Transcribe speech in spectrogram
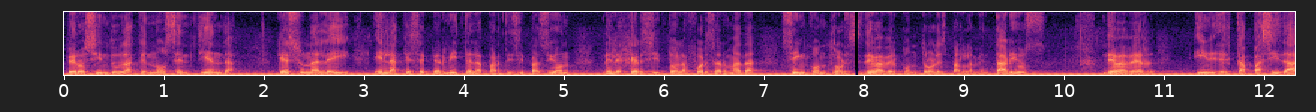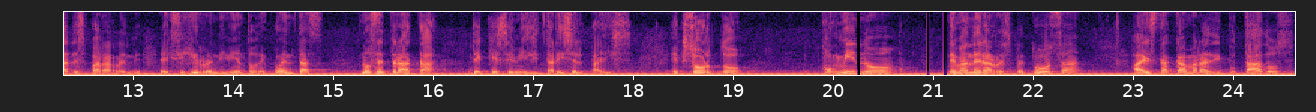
pero sin duda que no se entienda que es una ley en la que se permite la participación del Ejército, la Fuerza Armada, sin controles. Debe haber controles parlamentarios, debe haber eh, capacidades para exigir rendimiento de cuentas. No se trata de que se militarice el país. Exhorto, conmino, de manera respetuosa, a esta Cámara de Diputados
